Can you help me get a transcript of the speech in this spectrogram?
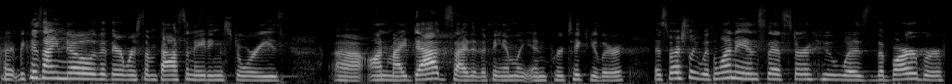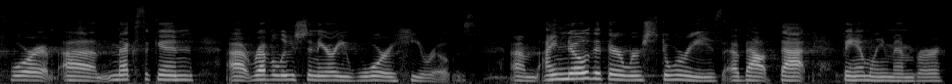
right, because I know that there were some fascinating stories uh, on my dad's side of the family in particular, especially with one ancestor who was the barber for uh, Mexican uh, Revolutionary War heroes. Um, I know that there were stories about that family member,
